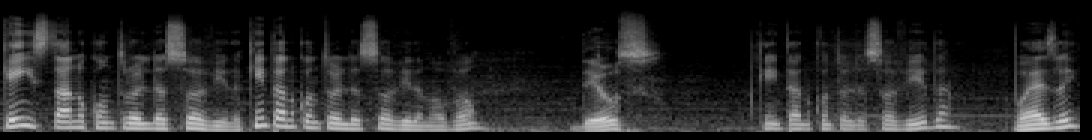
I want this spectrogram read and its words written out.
Quem está no controle da sua vida? Quem está no controle da sua vida, Malvão? Deus. Quem está no controle da sua vida? Wesley?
